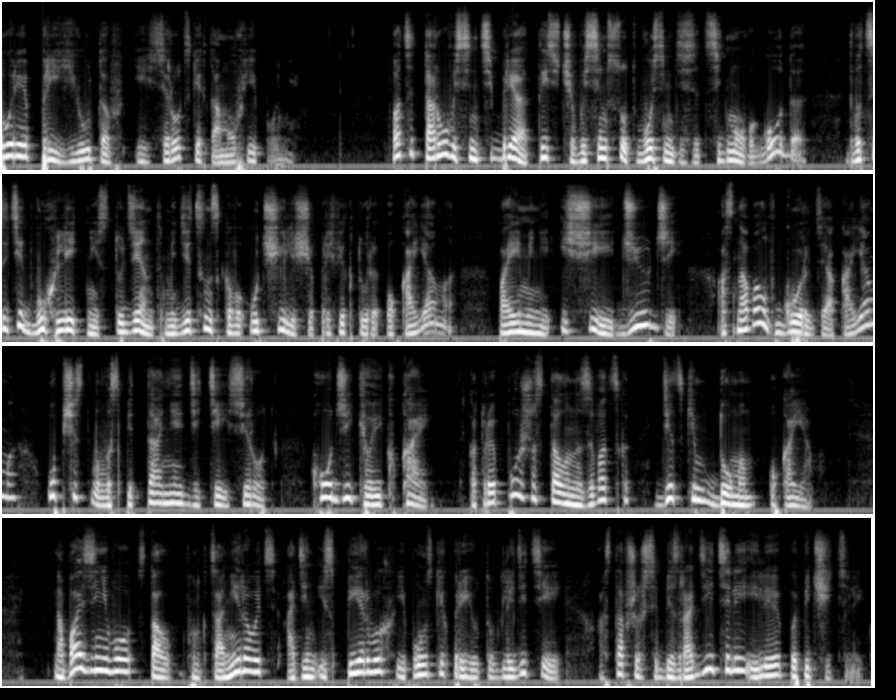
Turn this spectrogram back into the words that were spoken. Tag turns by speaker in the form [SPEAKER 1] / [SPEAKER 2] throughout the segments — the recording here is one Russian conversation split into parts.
[SPEAKER 1] История приютов и сиротских домов Японии. 22 сентября 1887 года 22-летний студент медицинского училища префектуры Окаяма по имени Ишии Джуджи основал в городе Окаяма общество воспитания детей-сирот Коджи Кёикукай, которое позже стало называться детским домом Окаяма. На базе него стал функционировать один из первых японских приютов для детей, оставшихся без родителей или попечителей.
